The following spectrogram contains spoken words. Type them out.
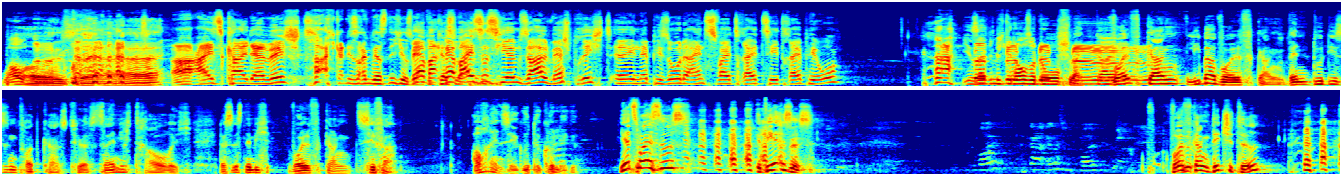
Wow. Und, äh, Ah, eiskalt erwischt. ich kann dir sagen, wer es nicht ist. Wer, wer weiß es hier im Saal? Wer spricht äh, in Episode 1, 2, 3 C3PO? Ihr seid nämlich genauso doof. Wolfgang, lieber Wolfgang, wenn du diesen Podcast hörst, sei nicht traurig. Das ist nämlich Wolfgang Ziffer. Auch ein sehr guter Kollege. Jetzt weißt du es. Wer ist es? Wolfgang Digital?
